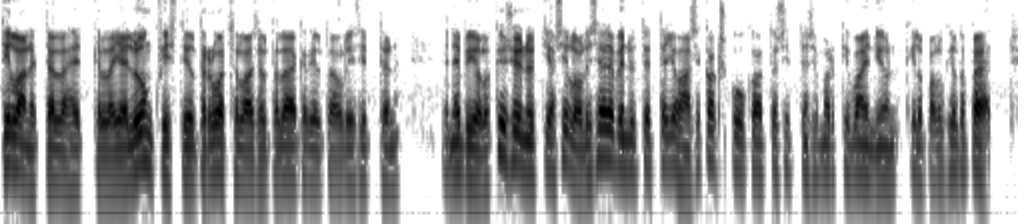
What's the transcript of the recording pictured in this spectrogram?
tilanne tällä hetkellä. Ja Lundqvistilta, ruotsalaiselta lääkäriltä, oli sitten Nebbiolo kysynyt ja silloin oli selvinnyt, että johan se kaksi kuukautta sitten se Martti Vainion kilpailukilta päättyi.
